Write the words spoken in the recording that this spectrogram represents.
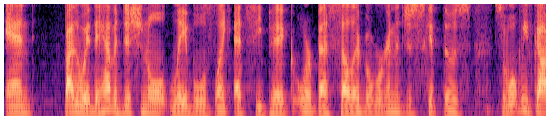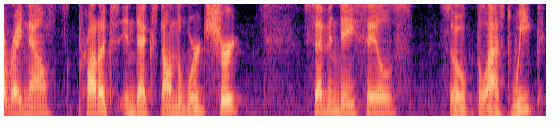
And by the way, they have additional labels like Etsy Pick or bestseller, but we're going to just skip those. So what we've got right now, products indexed on the word shirt, seven day sales, so the last week,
